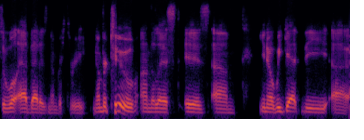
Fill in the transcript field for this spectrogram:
so we'll add that as number three. Number two on the list is um, you know, we get the uh,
